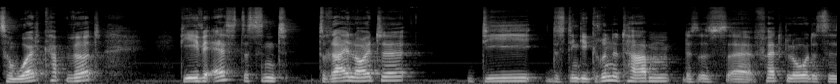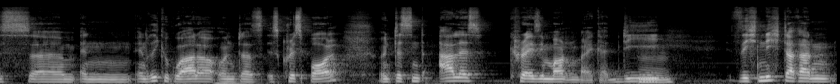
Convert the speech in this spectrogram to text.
zum World Cup wird. Die EWS, das sind drei Leute, die das Ding gegründet haben. Das ist äh, Fred Glow, das ist ähm, en Enrico Guala und das ist Chris Ball. Und das sind alles crazy Mountainbiker, die mhm. sich nicht daran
